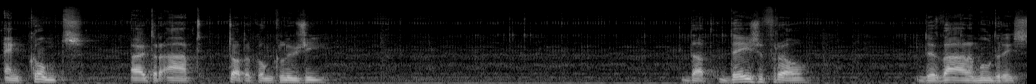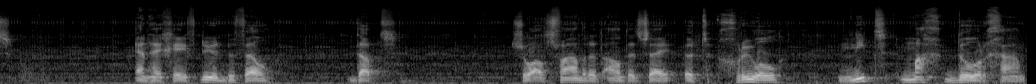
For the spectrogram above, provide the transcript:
en komt uiteraard tot de conclusie dat deze vrouw de ware moeder is en hij geeft nu het bevel dat, zoals vader het altijd zei, het gruwel niet mag doorgaan.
